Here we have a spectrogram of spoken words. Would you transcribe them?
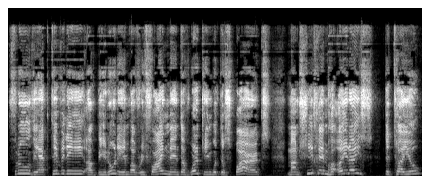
through the activity of birurim, of refinement, of working with the sparks, mamshichim ha'oirais, the Tayu.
